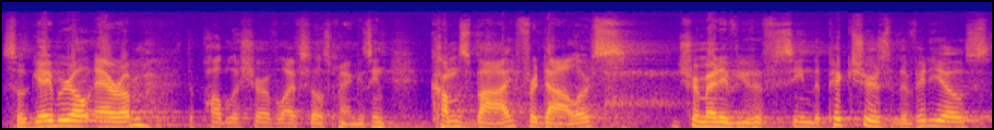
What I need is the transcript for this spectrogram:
So, Gabriel Erem, the publisher of Lifestyles magazine, comes by for dollars. I'm sure many of you have seen the pictures or the videos.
